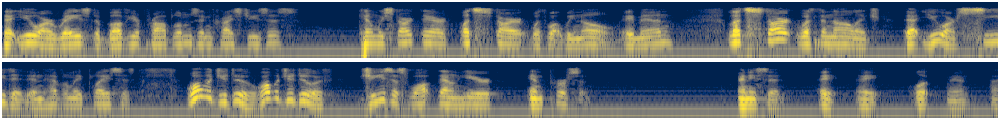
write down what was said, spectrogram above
that you are raised above your problems in Christ Jesus? Can we start there? Let's start with what we know. Amen? Let's start with the knowledge that you are seated in heavenly places. What would you do? What would you do if Jesus walked down here in person. And he said, Hey, hey, look, man, I,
